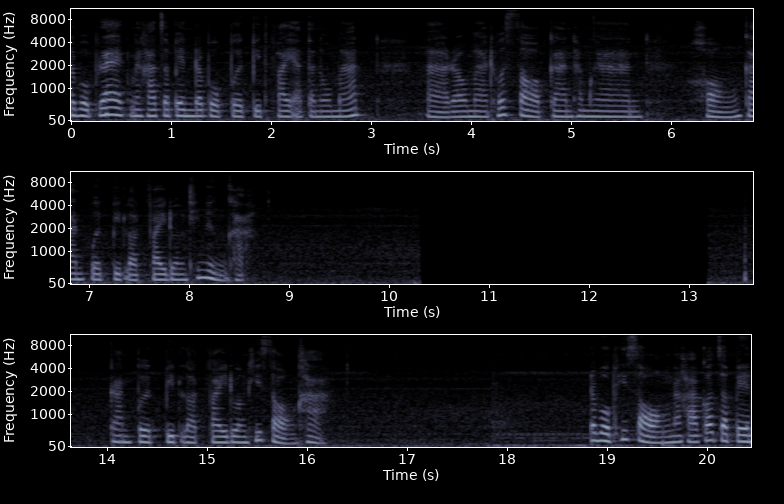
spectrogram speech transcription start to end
ระบบแรกนะคะจะเป็นระบบเปิดปิดไฟอัตโนมัติ เรามาทดสอบการทำงานของการเปิดปิดหลอดไฟดวงที่ 1 ค่ะการเปิดปิดหลอดไฟดวงที่ 2 ค่ะ ระบบที่ 2 นะคะ ก็จะเป็น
